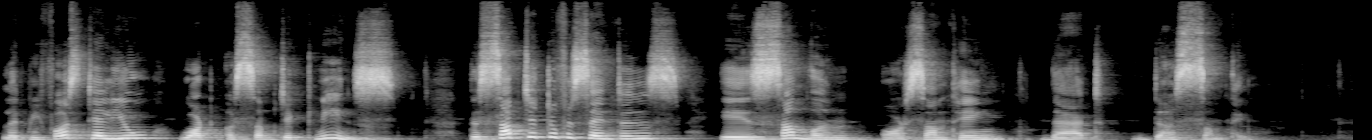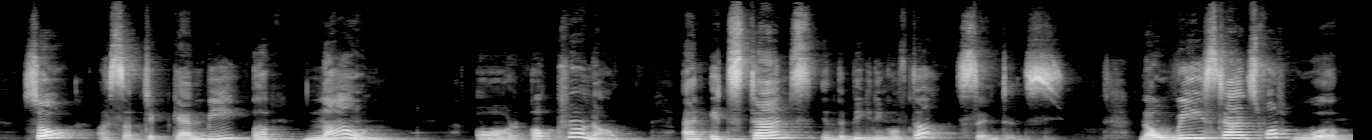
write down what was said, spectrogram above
let me first tell you what a subject means. The subject of a sentence is someone or something that does something. So, a subject can be a noun or a pronoun and it stands in the beginning of the sentence. Now, V stands for verb.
